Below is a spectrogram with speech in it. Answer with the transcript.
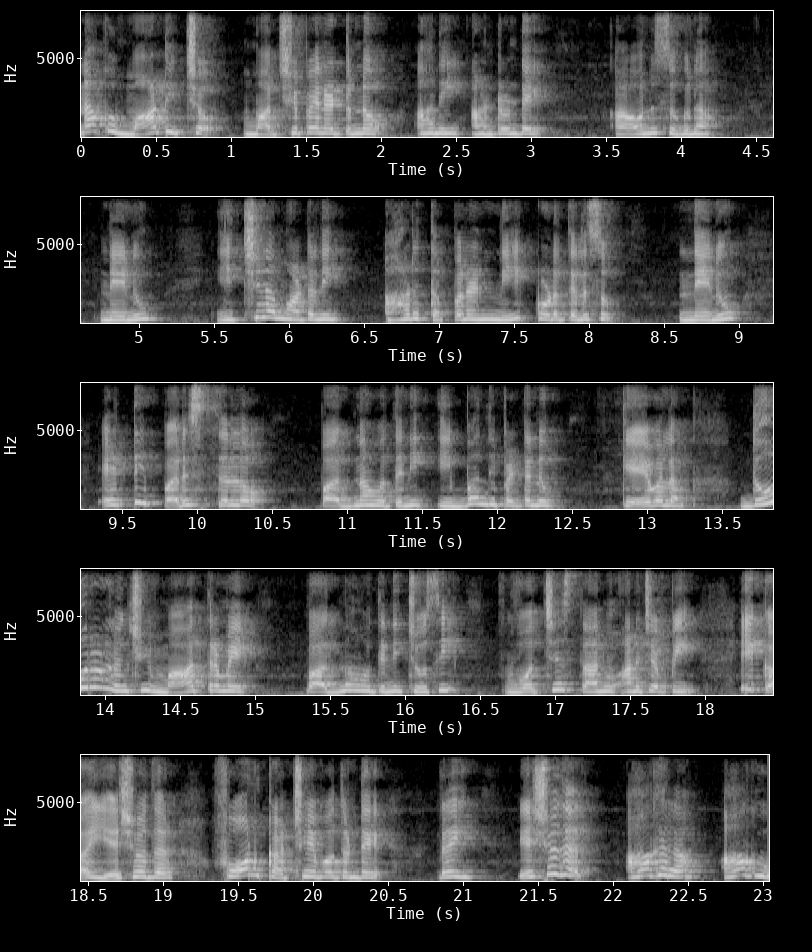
నాకు మాట ఇచ్చావు మర్చిపోయినట్టున్నావు అని అంటుంటే. అవును సుగుణ నేను ఇచ్చిన మాటని ఆడ తప్పనని నీకు కూడా తెలుసు. నేను ఎట్టి పరిస్థితుల్లో పద్మావతిని ఇబ్బంది పెట్టను. కేవలం దూరం నుంచి మాత్రమే పద్మావతిని చూసి వచ్చేస్తాను అని చెప్పి. ఇక యశోధర్ ఫోన్ కట్ చేయబోతుంటే రేయ్ యశోధర్ ఆగరా ఆగు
